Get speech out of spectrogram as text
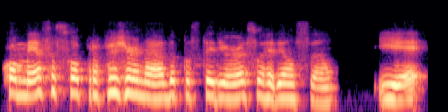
começa a sua própria jornada posterior à sua redenção. E é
